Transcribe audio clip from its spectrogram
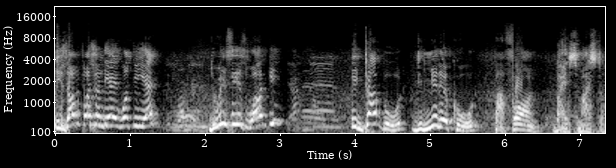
Is double portion there working yet? Do we see it's working? It doubled the miracle performed by his master.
